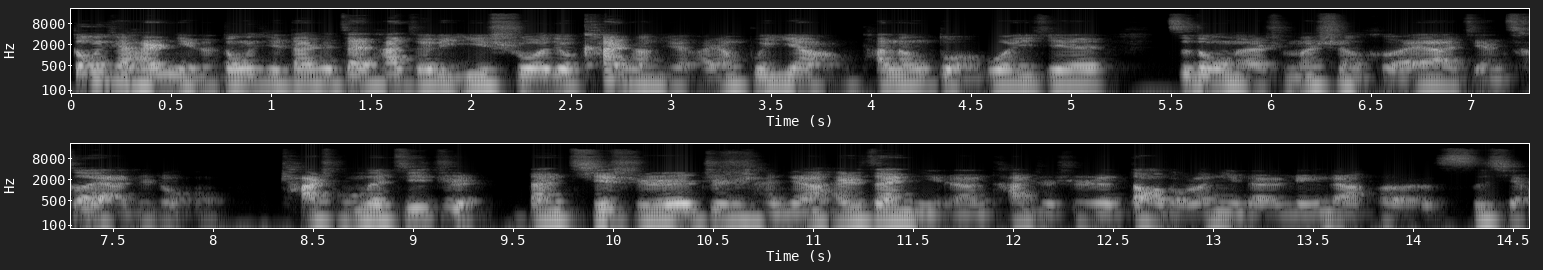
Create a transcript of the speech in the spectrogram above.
东西还是你的东西，但是在他嘴里一说，就看上去好像不一样。它能躲过一些自动的什么审核呀、检测呀这种查重的机制，但其实知识产权还是在你的，它只是盗走了你的灵感和思想。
